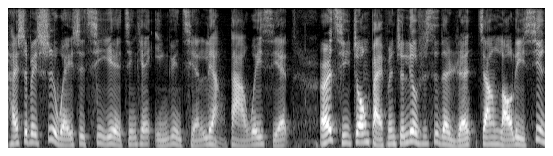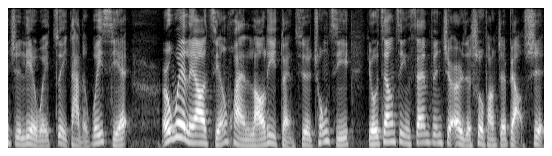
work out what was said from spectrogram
还是被视为是企业今天营运前两大威胁，而其中百分之六十四的人将劳力限制列为最大的威胁。而为了要减缓劳力短缺的冲击，有将近三分之二的受访者表示，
